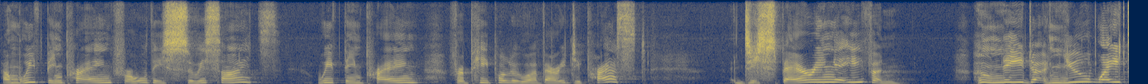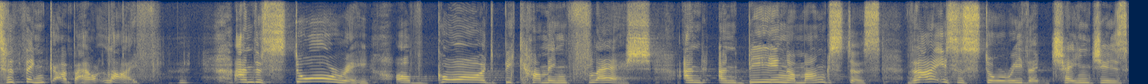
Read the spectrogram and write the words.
And we've been praying for all these suicides. We've been praying for people who are very depressed, despairing even, who need a new way to think about life. And the story of God becoming flesh and, and being amongst us, that is a story that changes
